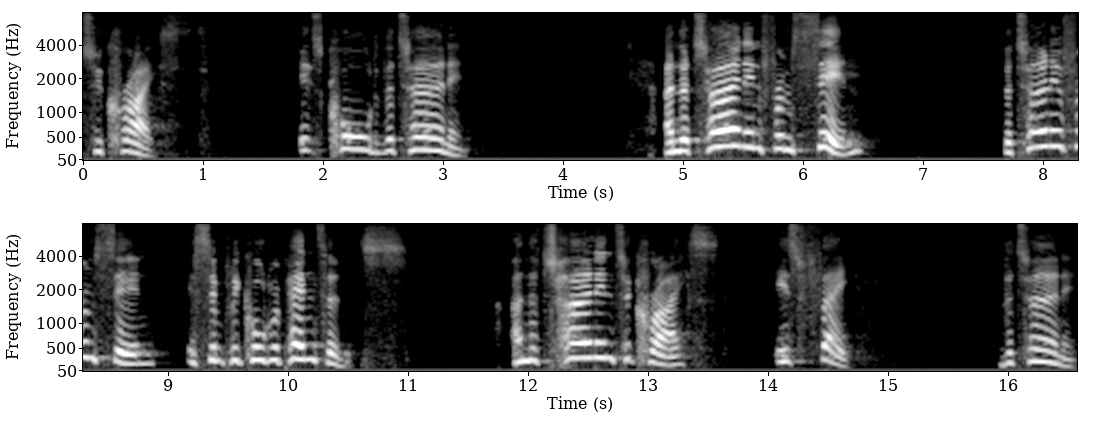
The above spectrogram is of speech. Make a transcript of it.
to Christ. It's called the turning. And the turning from sin, the turning from sin is simply called repentance. And the turning to Christ is faith. The turning.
